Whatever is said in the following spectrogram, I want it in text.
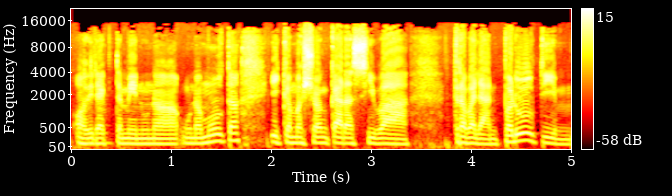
o directament una, una multa i que amb això encara s'hi va treballant. Per últim,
